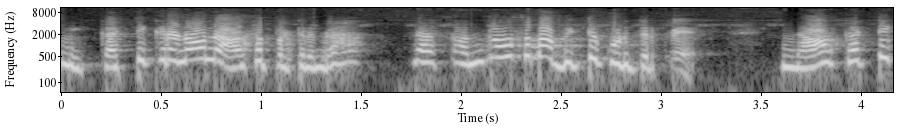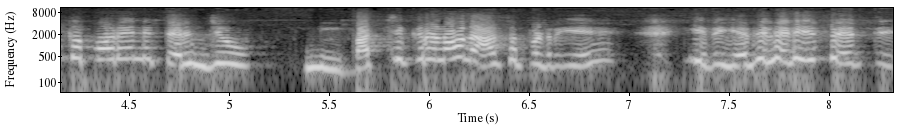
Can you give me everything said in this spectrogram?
நீ கட்டிக்கிறனும்னு ஆசைப்பட்டிருந்தா நான் சந்தோஷமா விட்டு கொடுத்திருப்பேன். நான் கட்டிக்க போறேன்னு தெரிஞ்சும் நீ வச்சுக்கிறணும்னு ஆசைப்படுறியே? இது எதிலடி சேர்த்தி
